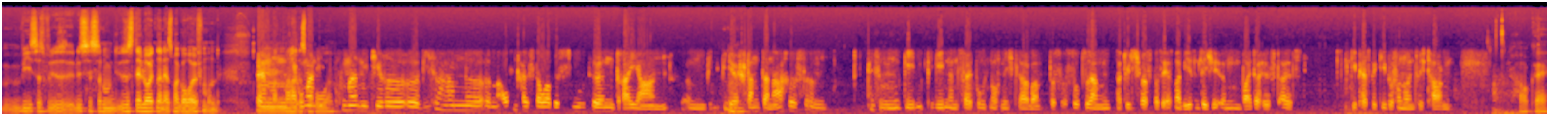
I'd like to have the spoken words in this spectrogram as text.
wie ist das? Ist es, ist den Leuten dann erstmal geholfen und ähm, man, man hat erstmal Ruhe? Humanitäre äh, Visa haben eine ähm, Aufenthaltsdauer bis zu ähm, drei Jahren. Ähm, wie, wie, der mhm. Stand danach ist, im gegebenen Zeitpunkt noch nicht klar. Aber das ist sozusagen natürlich was, was erstmal wesentlich ähm, weiterhilft als die Perspektive von 90 Tagen. Okay.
